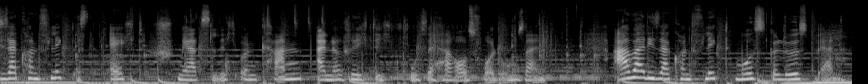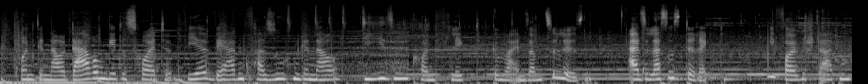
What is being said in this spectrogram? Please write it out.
Dieser Konflikt ist echt schmerzlich und kann eine richtig große Herausforderung sein. Aber dieser Konflikt muss gelöst werden. Und genau darum geht es heute. Wir werden versuchen, genau diesen Konflikt gemeinsam zu lösen. Also lass uns direkt die Folge starten.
